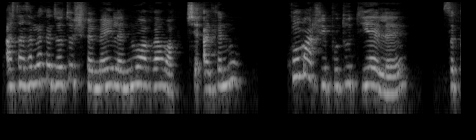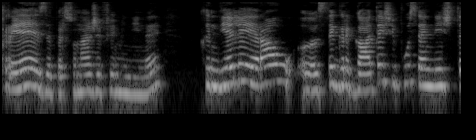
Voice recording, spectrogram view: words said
Asta înseamnă că totuși femeile nu aveau acces, adică nu, cum ar fi putut ele să creeze personaje feminine când ele erau uh, segregate și puse în niște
